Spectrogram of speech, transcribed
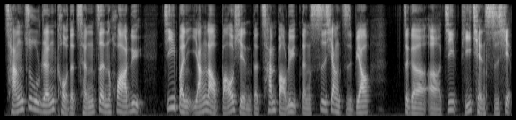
常住人口的城镇化率、基本养老保险的参保率等四项指标，这个呃，基提前实现。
